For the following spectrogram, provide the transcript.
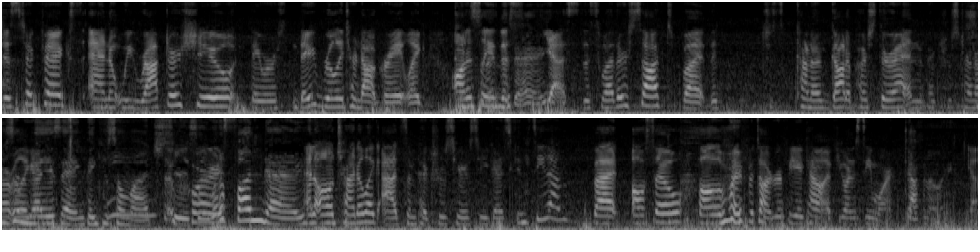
Just took pics and we wrapped our shoot. They were they really turned out great. Like honestly, this yes, this weather sucked, but it just kind of got to push through it, and the pictures turned out She's really good. amazing. Thank you so much. Seriously, what a fun day. And I'll try to like add some pictures here so you guys can see them. But also follow my photography account if you want to see more. Definitely. Yeah.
